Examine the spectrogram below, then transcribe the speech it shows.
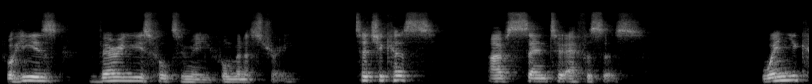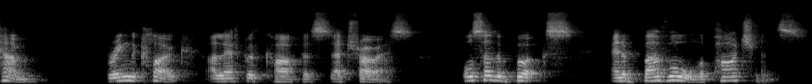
for he is very useful to me for ministry. Tychicus I've sent to Ephesus. When you come, bring the cloak I left with Carpus at Troas, also the books, and above all, the parchments.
